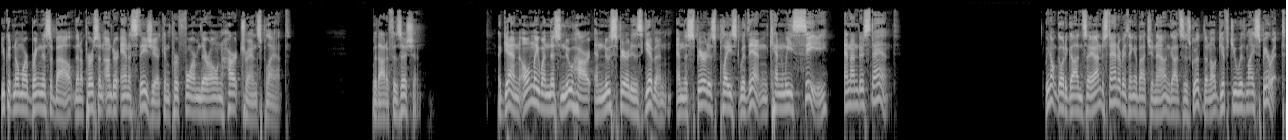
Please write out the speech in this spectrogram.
You could no more bring this about than a person under anesthesia can perform their own heart transplant without a physician. Again, only when this new heart and new spirit is given and the spirit is placed within can we see and understand. We don't go to God and say, I understand everything about you now. And God says, Good, then I'll gift you with my spirit.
